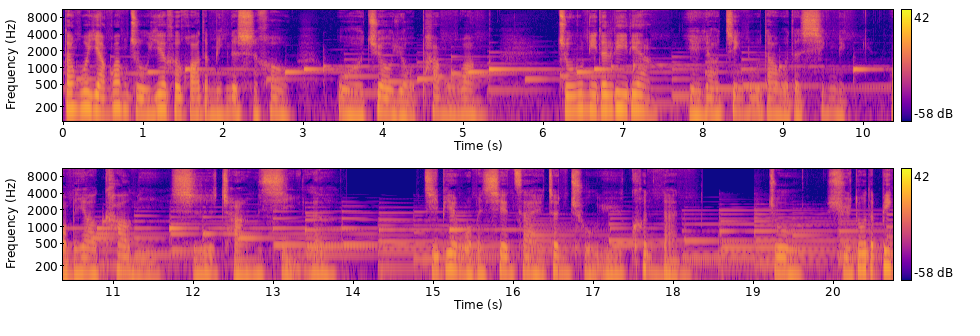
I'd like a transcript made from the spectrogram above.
当我仰望主耶和华的名的时候，我就有盼望。主，你的力量也要进入到我的心灵。我们要靠你时常喜乐，即便我们现在正处于困难，主许多的病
